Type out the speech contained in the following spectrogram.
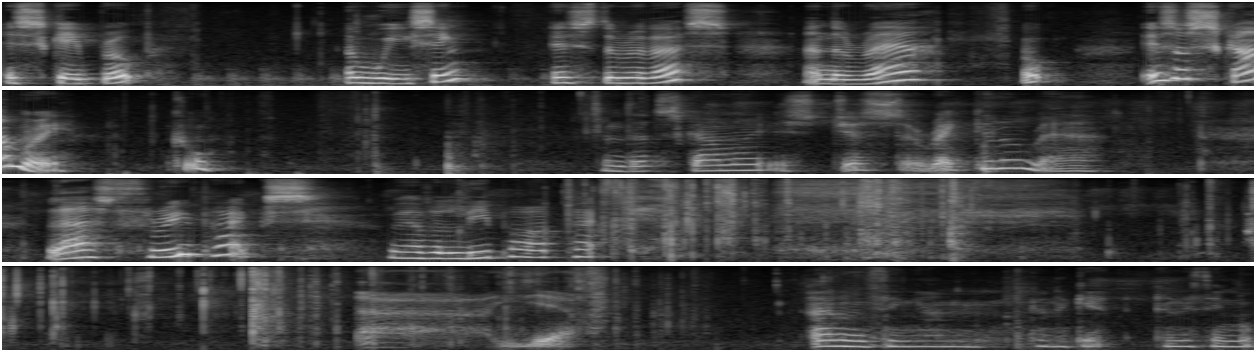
Escape Rope, a Weezing is the reverse, and the rare is a Skarmory. Cool. And that Skarmory is just a regular rare. Last three packs. We have a Liepard pack. Uh, yeah. I don't think I'm gonna get anything more.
